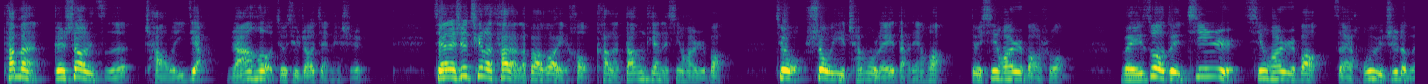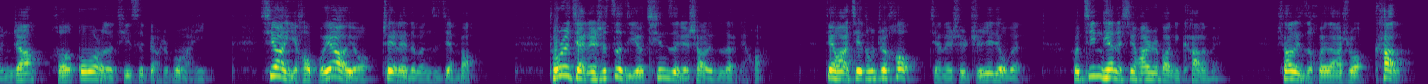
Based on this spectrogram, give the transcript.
他们跟邵力子吵了一架，然后就去找蒋介石。蒋介石听了他俩的报告以后，看了当天的《新华日报》，就授意陈布雷打电话对《新华日报》说：“委座对今日《新华日报》在胡宇之的文章和郭沫若的题词表示不满意，希望以后不要有这类的文字见报。”同时，蒋介石自己又亲自给邵力子打电话。电话接通之后，蒋介石直接就问说：“今天的《新华日报》你看了没？”邵力子回答说：“看了。”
